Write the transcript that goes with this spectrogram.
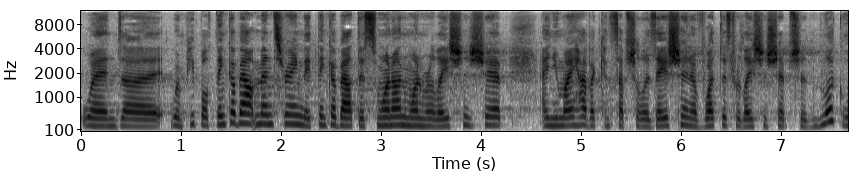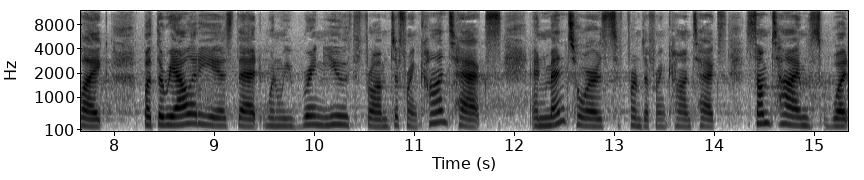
when, uh, when people think about mentoring, they think about this one-on-one -on -one relationship and you might have a conceptualization of what this relationship should look like. But the reality is that when we bring youth from different contexts and mentors from different contexts, sometimes what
